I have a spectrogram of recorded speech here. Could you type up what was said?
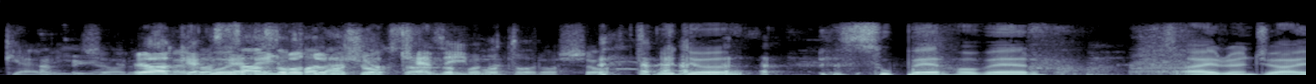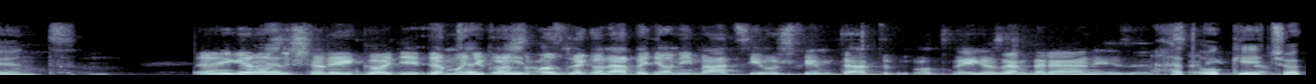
kemény hát zsaruk. Ja, a kemény motorosok. Kemény motorosok. Vagy a Super Haver, az Iron Giant. Igen, az tehát, is elég gagyi, de mondjuk az, én... az legalább egy animációs film, tehát ott még az ember elnézett. Hát oké, okay, csak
